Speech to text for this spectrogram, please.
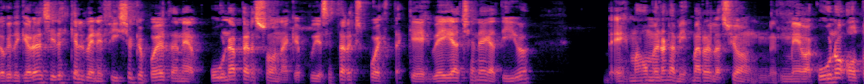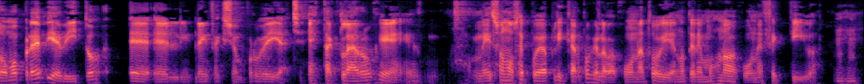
Lo que te quiero decir es que el beneficio que puede tener una persona que pudiese estar expuesta, que es VIH negativa, es más o menos la misma relación. Me vacuno o tomo PrEP y evito eh, el, la infección por VIH. Está claro que eso no se puede aplicar porque la vacuna todavía no tenemos una vacuna efectiva. Uh -huh.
